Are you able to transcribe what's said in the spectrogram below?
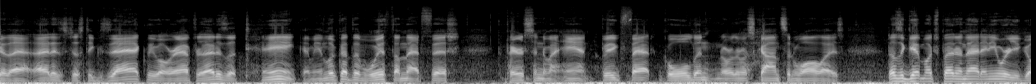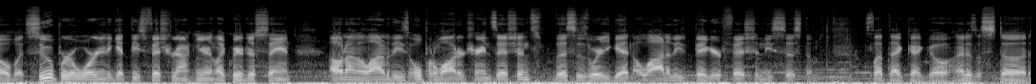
at that. That is just exactly what we're after. That is a tank. I mean, look at the width on that fish comparison to my hand. Big, fat, golden, northern Wisconsin walleyes. Doesn't get much better than that anywhere you go, but super rewarding to get these fish around here. And like we were just saying, out on a lot of these open water transitions, this is where you get a lot of these bigger fish in these systems. Let's let that guy go. That is a stud.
